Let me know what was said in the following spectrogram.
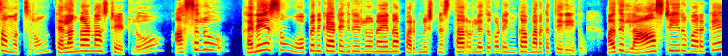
సంవత్సరం తెలంగాణ స్టేట్లో అసలు కనీసం ఓపెన్ కేటగిరీలోనైనా పర్మిషన్ ఇస్తారో లేదో కూడా ఇంకా మనకు తెలియదు అది లాస్ట్ ఇయర్ వరకే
